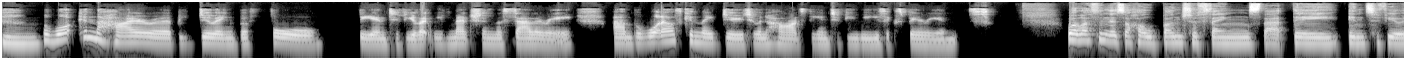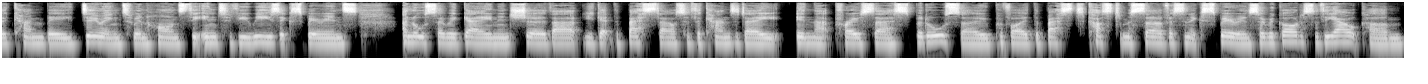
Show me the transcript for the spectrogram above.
Mm. But what can the hirer be doing before the interview? Like we've mentioned the salary, um, but what else can they do to enhance the interviewee's experience? Well, I think there's a whole bunch of things that the interviewer can be doing to enhance the interviewee's experience and also again ensure that you get the best out of the candidate in that process but also provide the best customer service and experience. So regardless of the outcome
